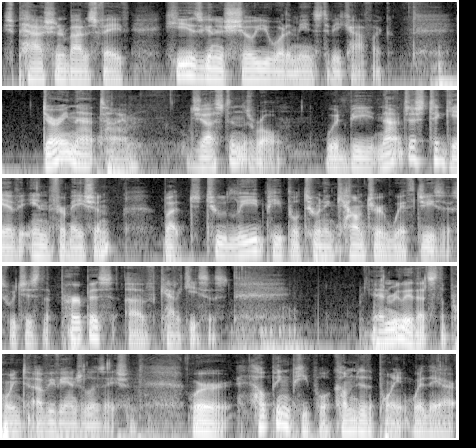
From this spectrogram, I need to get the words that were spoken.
He's passionate about his faith. He is going to show you what it means to be Catholic. During that time, Justin's role would be not just to give information, but to lead people to an encounter with Jesus, which is the purpose of catechesis. And really, that's the point of evangelization. We're helping people come to the point where they are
